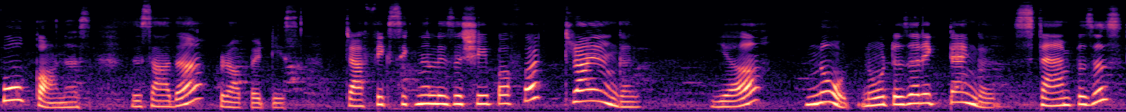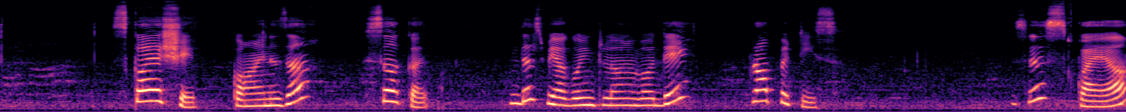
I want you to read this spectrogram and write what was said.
four corners. These are the properties. Traffic signal is the shape of a triangle. Here, note. Note is a rectangle. Stamp is a square shape. Coin is a circle. In this we are going to learn about the properties. This is square.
